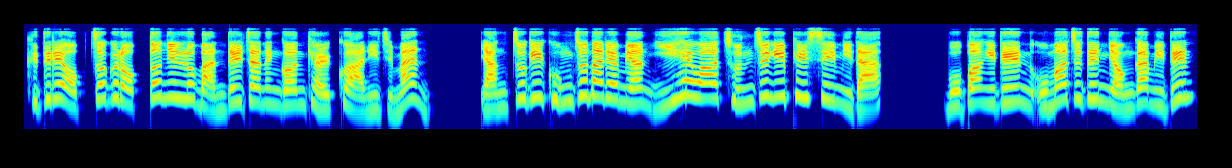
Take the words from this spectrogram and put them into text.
그들의 업적을 없던 일로 만들자는 건 결코 아니지만 양쪽이 공존하려면 이해와 존중이 필수입니다. 모방이든 오마주든 영감이든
